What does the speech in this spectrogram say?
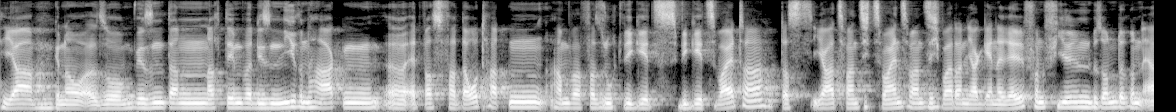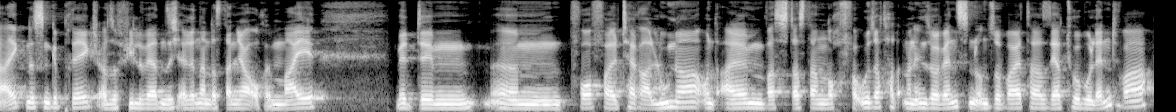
Ja, genau. Also wir sind dann, nachdem wir diesen Nierenhaken äh, etwas verdaut hatten, haben wir versucht, wie geht's, wie geht's weiter. Das Jahr 2022 war dann ja generell von vielen besonderen Ereignissen geprägt. Also viele werden sich erinnern, dass dann ja auch im Mai mit dem ähm, Vorfall Terra Luna und allem, was das dann noch verursacht hat an Insolvenzen und so weiter, sehr turbulent war.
